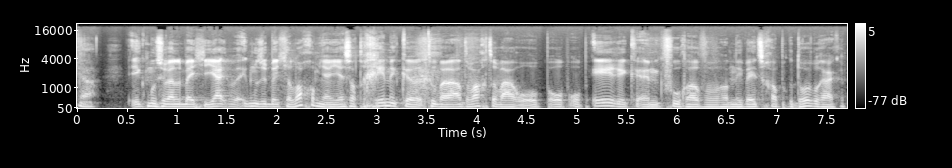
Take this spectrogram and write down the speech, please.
ja. Ik moest wel een beetje, jij, ik moest een beetje lachen om jij. Jij zat te grinniken toen we aan het wachten waren op, op, op Erik. En ik vroeg over van die wetenschappelijke doorbraken.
